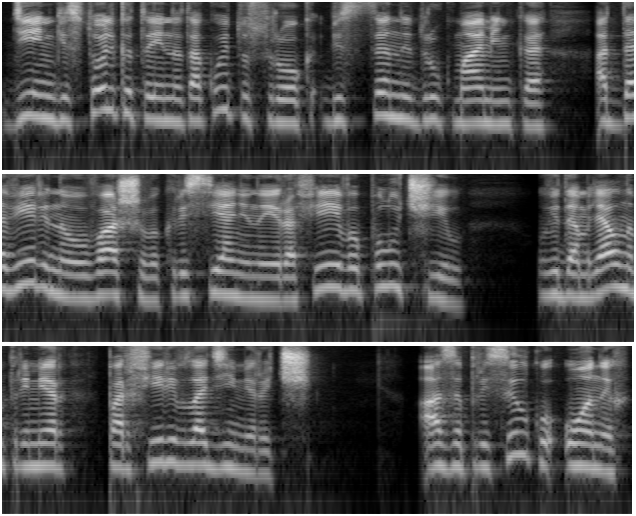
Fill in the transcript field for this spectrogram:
«Деньги столько-то и на такой-то срок, бесценный друг маменька, от доверенного вашего крестьянина Ерофеева получил», уведомлял, например, Порфирий Владимирович. «А за присылку он их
